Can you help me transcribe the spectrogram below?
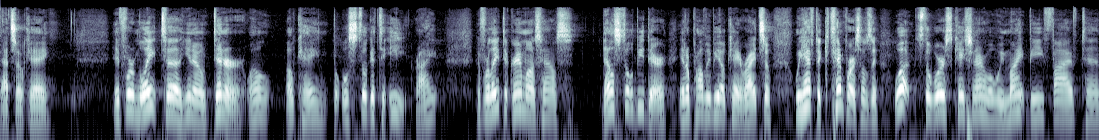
That's okay. If we're late to, you know, dinner, well, okay, but we'll still get to eat, right? If we're late to grandma's house, They'll still be there. It'll probably be okay, right? So we have to temper ourselves. Say, what's the worst case scenario? Well, we might be five, ten,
